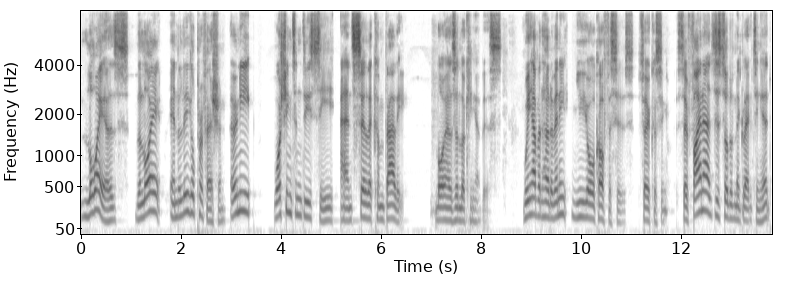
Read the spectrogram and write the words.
lawyers, the lawyer in the legal profession, only Washington, D.C. and Silicon Valley lawyers are looking at this. We haven't heard of any New York offices focusing. So finance is sort of neglecting it,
